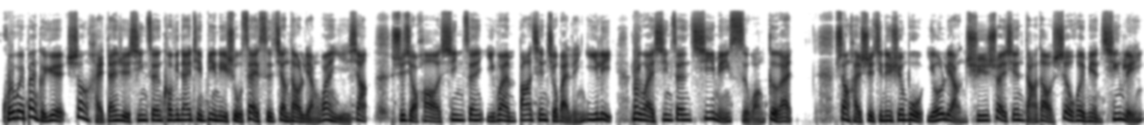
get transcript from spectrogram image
回味半个月，上海单日新增 COVID-19 病例数再次降到两万以下，十九号新增一万八千九百零一例，另外新增七名死亡个案。上海市今天宣布，有两区率先达到社会面清零，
